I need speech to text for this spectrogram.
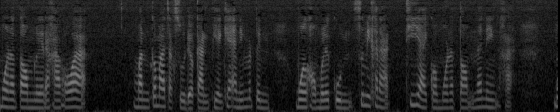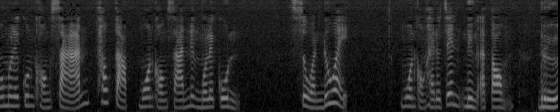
มวลอะตอมเลยนะคะ เพราะว่ามันก็มาจากสูตรเดียวกันเพียงแค่อันนี้มันเป็นมวลของโมเลกุล ซึ่งมีขนาดที่ใหญ่กว่ามวลอะตอมนั่นเองค่ะ มวลโมเลกุลของสารเท่ากับมวลของสาร 1 โมเลกุล ส่วนด้วยมวลของไฮโดรเจน 1 อะตอม หรือ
